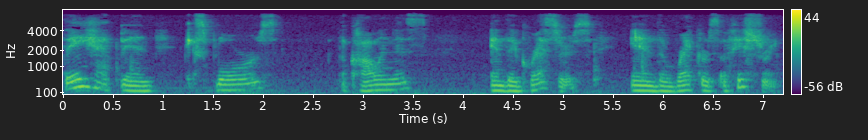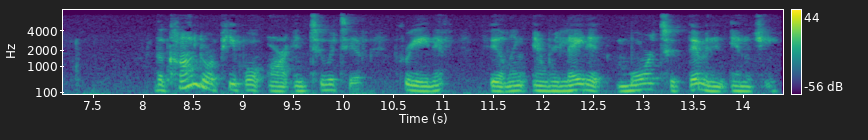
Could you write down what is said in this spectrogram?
They have been explorers, the colonists, and the aggressors in the records of history. The condor people are intuitive, creative, feeling, and related more to feminine energy.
